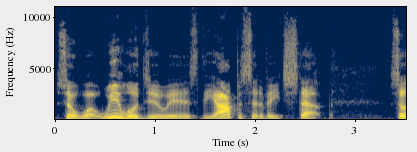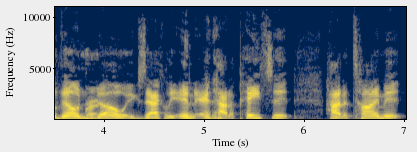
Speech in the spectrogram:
So what we will do is the opposite of each step. So they'll Right. know exactly and, and how to pace it, how to time it,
